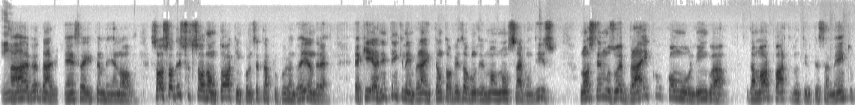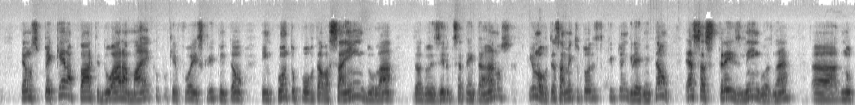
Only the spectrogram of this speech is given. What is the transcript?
Em... Ah, é verdade, tem essa aí também, é nova. Só, só deixa eu só dar um toque enquanto você está procurando aí, André. É que a gente tem que lembrar, então, talvez alguns irmãos não saibam disso, nós temos o hebraico como língua da maior parte do Antigo Testamento, temos pequena parte do aramaico, porque foi escrito, então, enquanto o povo estava saindo lá do exílio de 70 anos, e o Novo Testamento todo escrito em grego. Então, essas três línguas, né, ah, no,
